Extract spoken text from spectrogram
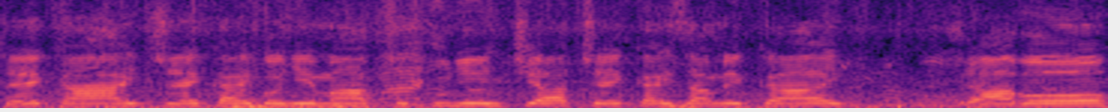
czekaj, czekaj, bo nie ma przesunięcia. Czekaj, zamykaj. Brawo.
